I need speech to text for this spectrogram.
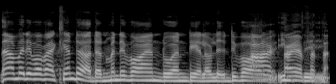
ja, men det var verkligen döden men det var ändå en del av livet. Det var jag inte fattar.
